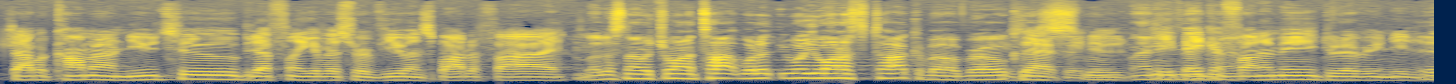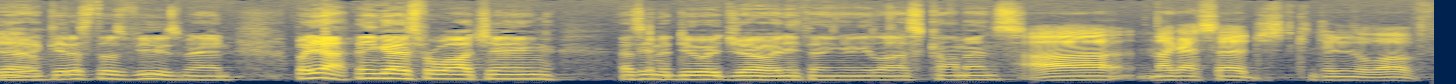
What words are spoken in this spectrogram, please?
Drop a comment on YouTube. Definitely give us a review on Spotify. Let us know what you want to talk. What, what you want us to talk about, bro? Exactly, dude. anything, keep making man. fun of me. Do whatever you need to do. Yeah, do. get us those views, man. But yeah, thank you guys for watching. That's gonna do it, Joe. Anything? Any last comments? Uh, like I said, just continue to love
